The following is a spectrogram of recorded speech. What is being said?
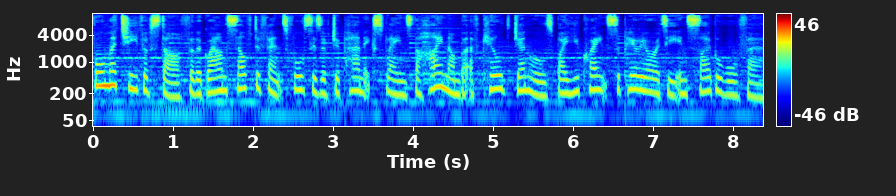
Former Chief of Staff for the Ground Self-Defense Forces of Japan explains the high number of killed generals by Ukraine's superiority in cyber warfare,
